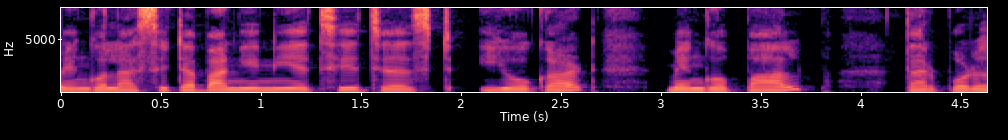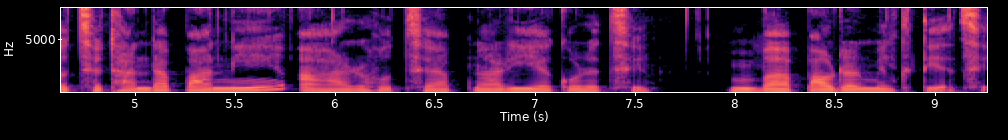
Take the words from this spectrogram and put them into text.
ম্যাঙ্গো লাসিটা বানিয়ে নিয়েছি জাস্ট ইয়োগার্ট ম্যাঙ্গো পাল্প তারপরে হচ্ছে ঠান্ডা পানি আর হচ্ছে আপনার ইয়ে করেছি, বা পাউডার মিল্ক দিয়েছি।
